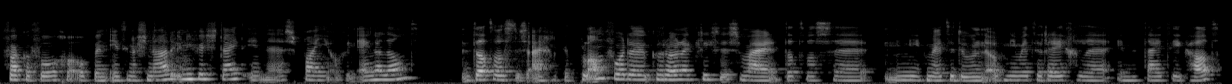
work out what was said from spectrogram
vakken volgen op een internationale universiteit in uh, Spanje of in Engeland dat was dus eigenlijk het plan voor de coronacrisis, maar dat was uh, niet meer te doen, ook niet meer te regelen in de tijd die ik had.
